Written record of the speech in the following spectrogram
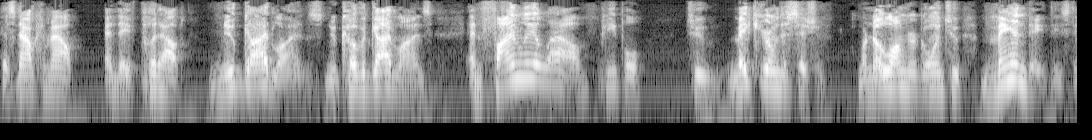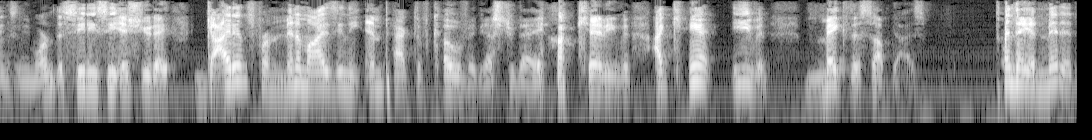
has now come out and they've put out new guidelines, new COVID guidelines, and finally allow people to make your own decision. We're no longer going to mandate these things anymore. The CDC issued a guidance for minimizing the impact of COVID yesterday. I can't even, I can't even make this up, guys. And they admitted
